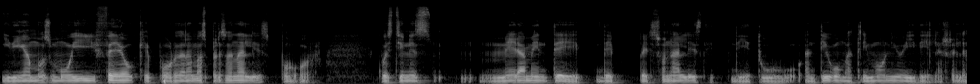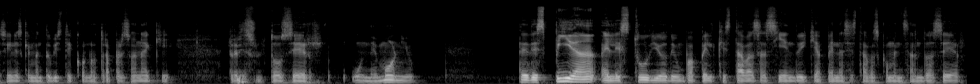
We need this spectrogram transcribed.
y digamos muy feo que por dramas personales, por cuestiones meramente de personales de, tu antiguo matrimonio y de las relaciones que mantuviste con otra persona que resultó ser un demonio, te despida el estudio de un papel que estabas haciendo y que apenas estabas comenzando a hacer,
